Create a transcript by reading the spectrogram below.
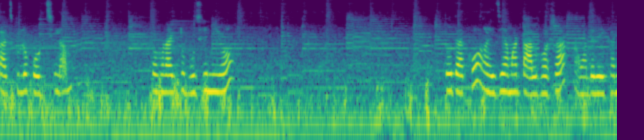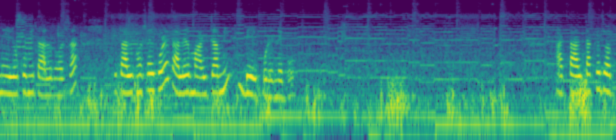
কাজগুলো করছিলাম। তোমরা একটু বুঝে নিও। তো দেখো, এই যে আমার তাল ঘষা, আমাদের এইখানে এরকমই তাল ঘষা। তো তাল ঘষায় করে তালের মাড়িটা আমি বের করে নেব। আর তালটাকে যত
